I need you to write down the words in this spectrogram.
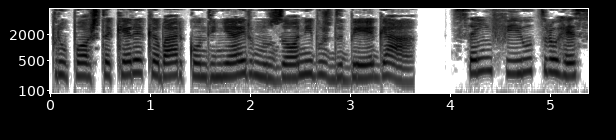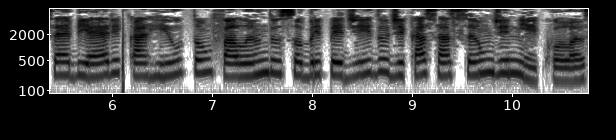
Proposta quer acabar com dinheiro nos ônibus de BH. Sem filtro recebe Erika Hilton falando sobre pedido de cassação de Nicolas.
